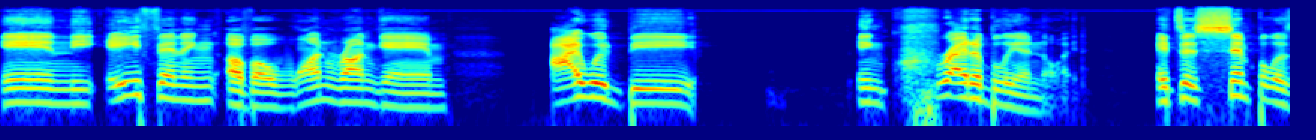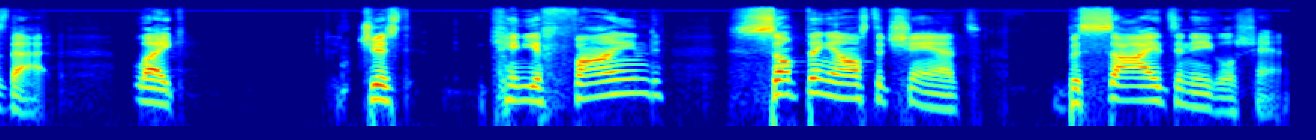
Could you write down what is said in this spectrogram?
in the eighth inning of a one run game, I would be incredibly annoyed. It's as simple as that. Like, just can you find something else to chant besides an Eagles chant.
